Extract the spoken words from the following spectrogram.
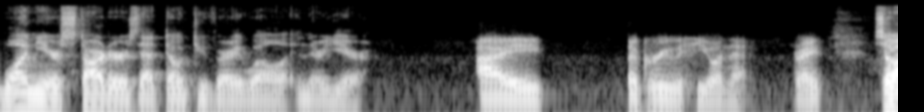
one year starters that don't do very well in their year. I agree with you on that, right? So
